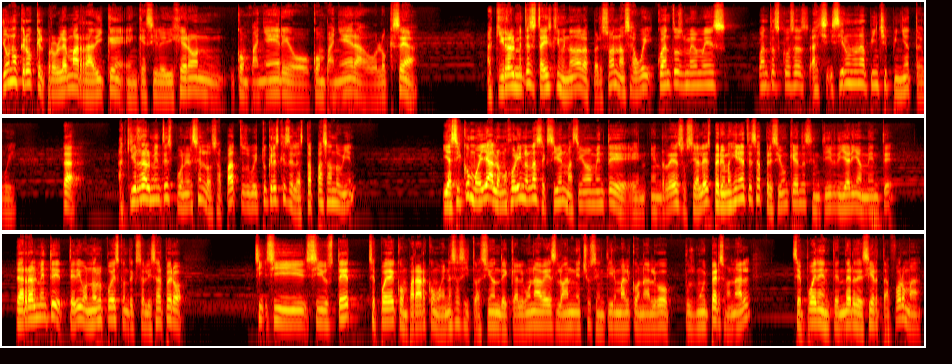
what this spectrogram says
Yo no creo que el problema radique en que si le dijeron compañere o compañera o lo que sea Aquí realmente se está discriminando a la persona. O sea, güey, ¿cuántos memes, cuántas cosas... hicieron una pinche piñata, güey. O sea, aquí realmente es ponerse en los zapatos, güey. ¿Tú crees que se la está pasando bien? Y así como ella, a lo mejor y no las exhiben masivamente en, redes sociales, pero imagínate esa presión que han de sentir diariamente. O sea, realmente, te digo, no lo puedes contextualizar, pero si, si, si usted se puede comparar como en esa situación de que alguna vez lo han hecho sentir mal con algo, pues muy personal, se puede entender de cierta forma.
